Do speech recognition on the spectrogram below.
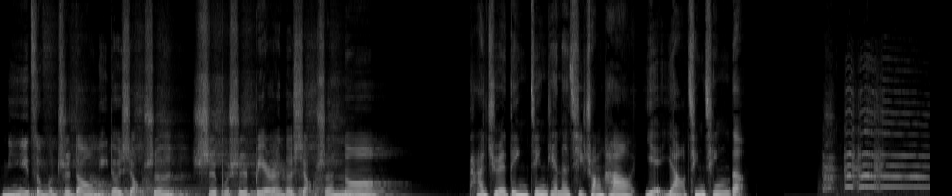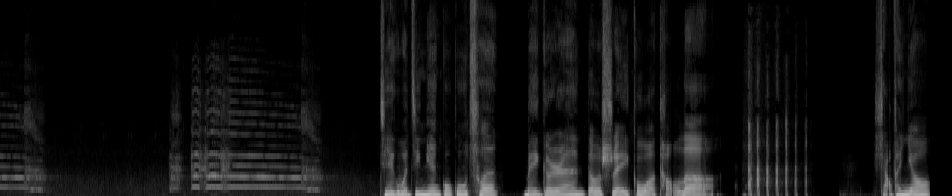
你怎么知道你的小声是不是别人的小声呢？他决定今天的起床号也要轻轻的。结果今天咕咕村每个人都睡过头了。小朋友，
